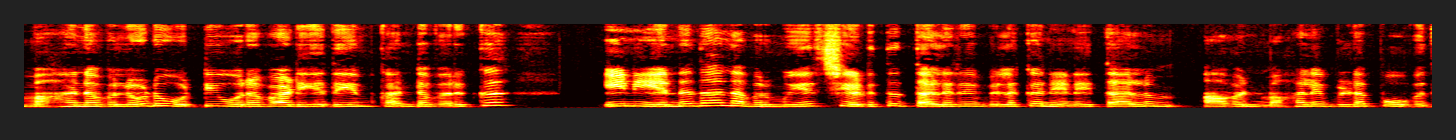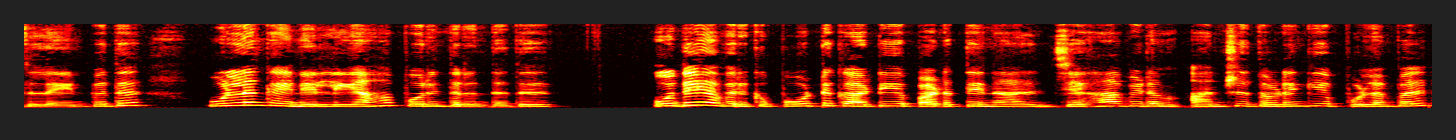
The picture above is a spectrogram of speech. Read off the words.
மகன் அவளோடு ஒட்டி உறவாடியதையும் கண்டவருக்கு இனி என்னதான் அவர் முயற்சி எடுத்து தளிரை விளக்க நினைத்தாலும் அவன் மகளை விடப் போவதில்லை என்பது உள்ளங்கை நெல்லியாக புரிந்திருந்தது. உதய் அவருக்கு போட்டு காட்டிய படத்தினால் ஜெகாவிடம் அன்று தொடங்கிய புலம்பல்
